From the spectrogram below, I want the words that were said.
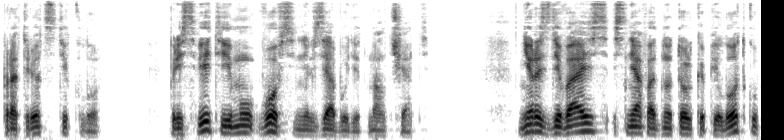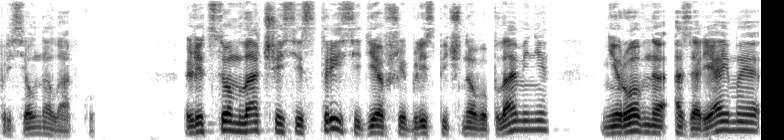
протрет стекло. При свете ему вовсе нельзя будет молчать. Не раздеваясь, сняв одну только пилотку, присел на лавку. Лицо младшей сестры, сидевшей близ печного пламени, неровно озаряемое,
